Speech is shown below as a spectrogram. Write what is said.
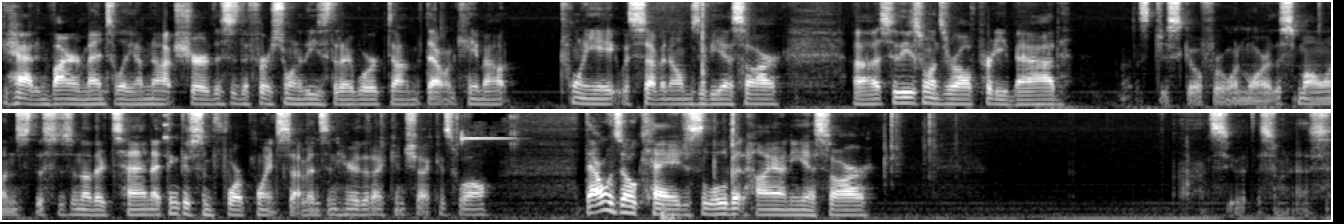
had environmentally. I'm not sure. This is the first one of these that I've worked on, but that one came out 28 with 7 ohms of ESR. Uh, so these ones are all pretty bad. Let's just go for one more of the small ones. This is another 10. I think there's some 4.7s in here that I can check as well. That one's okay, just a little bit high on ESR. Let's see what this one is.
